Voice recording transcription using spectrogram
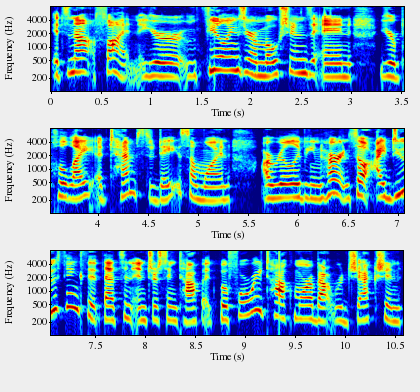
It's not fun. Your feelings, your emotions, and your polite attempts to date someone are really being hurt. And so I do think that that's an interesting topic. Before we talk more about rejection,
